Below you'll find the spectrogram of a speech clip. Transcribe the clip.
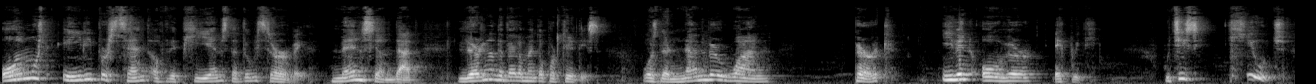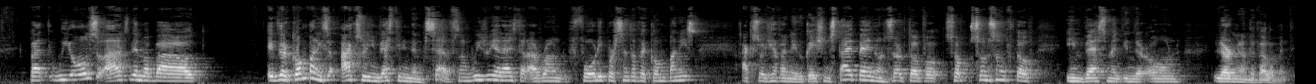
almost 80% of the PMs that we surveyed mentioned that learning and development opportunities was their number one perk, even over equity, which is huge. But we also asked them about if their companies are actually investing in themselves. And we realized that around 40% of the companies actually have an education stipend or sort of some, some sort of investment in their own learning and development.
